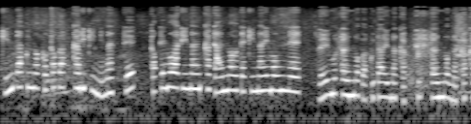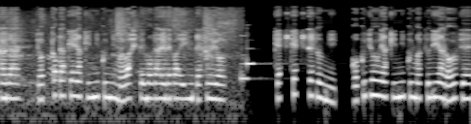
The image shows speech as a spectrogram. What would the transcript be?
金額のことばっかり気になって、とても味なんか堪能できないもんね。レイムさんの莫大な隠し資産の中から、ちょっとだけ焼肉に回してもらえればいいんですよ。ケチケチせずに、極上焼肉祭りやろうぜ。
